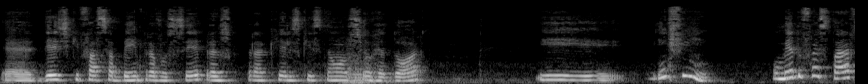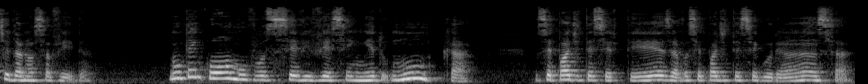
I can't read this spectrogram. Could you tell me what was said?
é, desde que faça bem para você, para aqueles que estão ao seu redor. E, enfim, o medo faz parte da nossa vida. Não tem como você viver sem medo nunca. Você pode ter certeza, você pode ter segurança,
